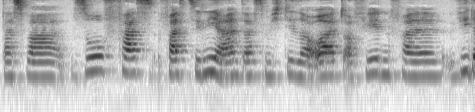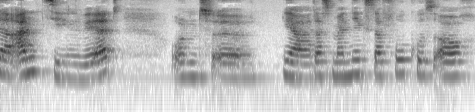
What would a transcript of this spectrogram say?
das war so fas faszinierend, dass mich dieser Ort auf jeden Fall wieder anziehen wird. Und äh, ja, dass mein nächster Fokus auch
